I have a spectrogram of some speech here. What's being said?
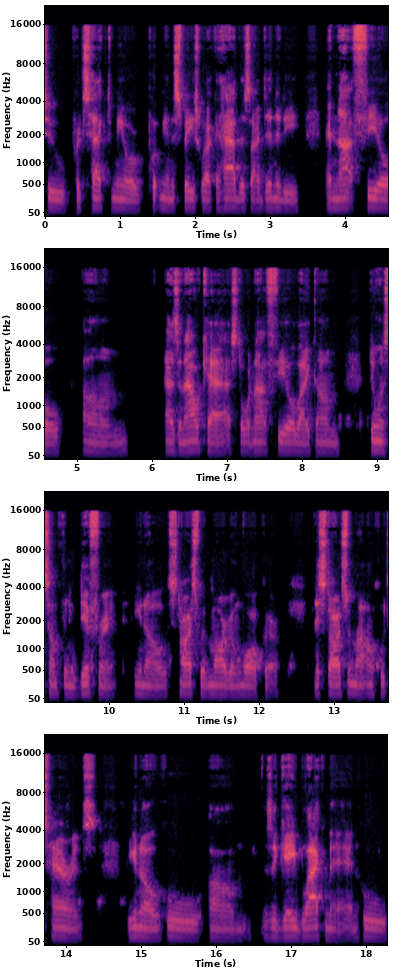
to protect me or put me in a space where I could have this identity and not feel um, as an outcast or not feel like I'm doing something different. You know, it starts with Marvin Walker. It starts with my uncle Terrence you know, who um, is a gay black man who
